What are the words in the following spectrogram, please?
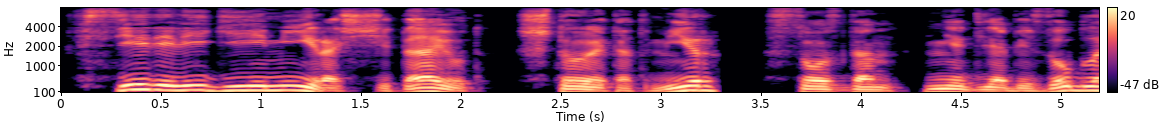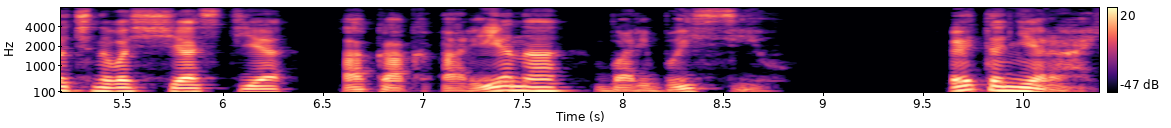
Все религии мира считают, что этот мир создан не для безоблачного счастья, а как арена борьбы сил. Это не рай.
